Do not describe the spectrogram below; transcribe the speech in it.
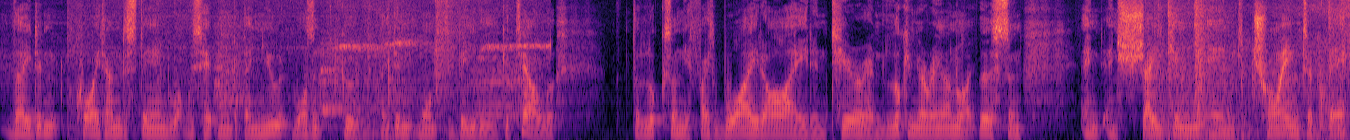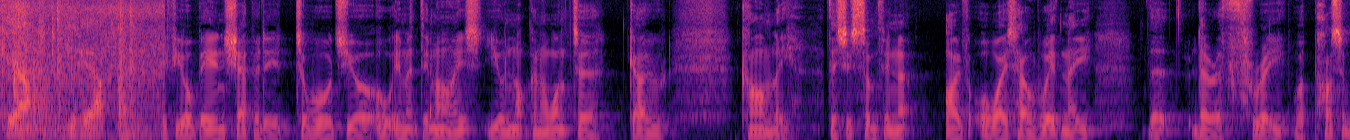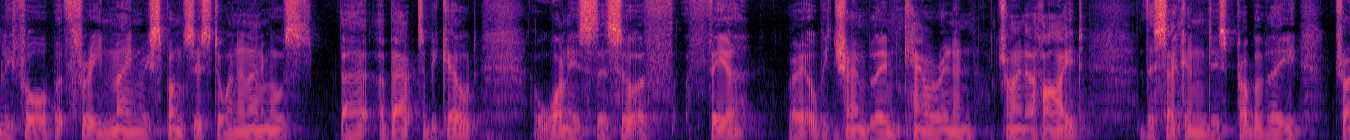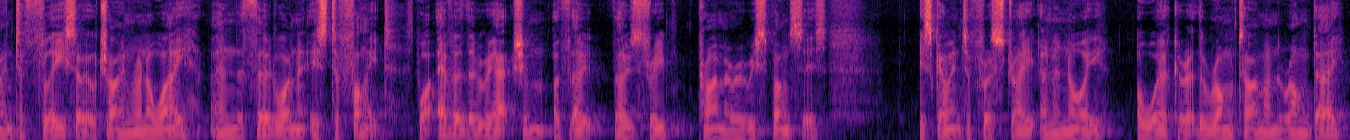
They didn't quite understand what was happening, but they knew it wasn't good. They didn't want to be there. You could tell the, the looks on their face, wide-eyed in terror, and looking around like this, and and, and shaking and trying to back out, to get out. If you're being shepherded towards your ultimate demise, you're not going to want to go calmly. This is something that I've always held with me that there are three, well, possibly four, but three main responses to when an animal's uh, about to be killed. One is the sort of fear, where it'll be trembling, cowering, and trying to hide. The second is probably trying to flee, so it'll try and run away. And the third one is to fight. Whatever the reaction of those three primary responses, is going to frustrate and annoy a worker at the wrong time on the wrong day.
